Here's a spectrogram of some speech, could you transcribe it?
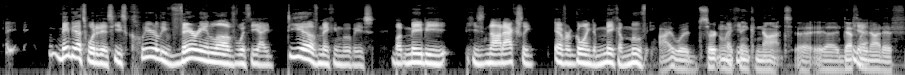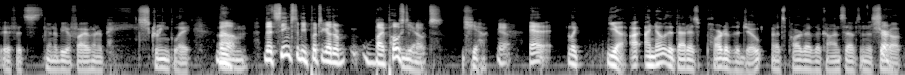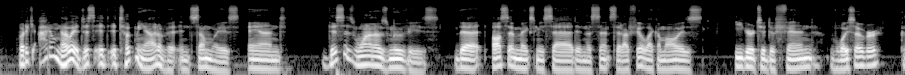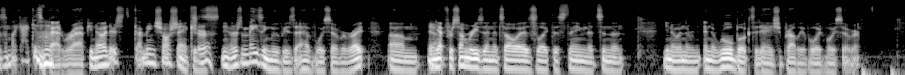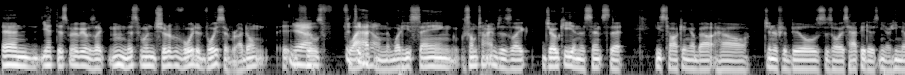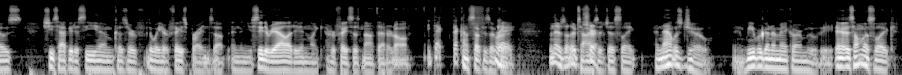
maybe that's what it is he's clearly very in love with the idea of making movies but maybe he's not actually ever going to make a movie I would certainly Like he- think not. Uh, uh, definitely Yeah. not if if it's going to be a 500 page screenplay. no Um, that seems to be put together by post-it Yeah. notes yeah. yeah Eh, like, yeah, I, I know that that is part of the joke. That's part of the concept and the Sure. setup. But it, I don't know. It just it, it took me out of it in some ways. And this is one of those movies that also makes me sad in the sense that I feel like I'm always eager to defend voiceover because I'm like, I gets Mhm. a bad rap. You know, there's, I mean, Shawshank Sure. is, you know, there's amazing movies that have voiceover, right? Um, and Yeah. yet for some reason, it's always like this thing that's in the, you know, in the in the rule book today, should probably avoid voiceover. And yet this movie was like, mm, this one should have avoided voiceover. I don't. It Yeah, feels flat, help. and what he's saying sometimes is like jokey in the sense that he's talking about how Jennifer Beals is always happy to, you know, he knows she's happy to see him because her the way her face brightens up, and then you see the reality, and like her face is not that at all. Like that that kind of stuff is okay. Right. But there's other times Sure. that just like, and that was Joe, and we were gonna make our movie. And it's almost like.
